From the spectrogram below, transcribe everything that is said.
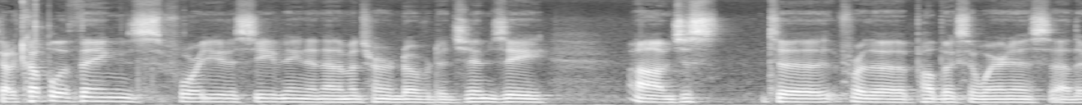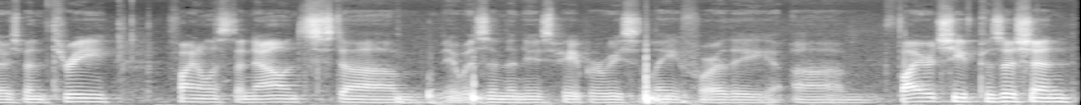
got a couple of things for you this evening, and then I'm going to turn it over to Jimsy. Um, just to for the public's awareness, uh, there's been three finalists announced. Um, it was in the newspaper recently for the um, fire chief position.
